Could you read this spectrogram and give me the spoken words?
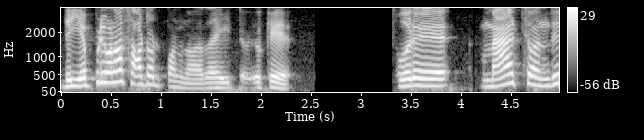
இதை எப்படி வேணால் சார்ட் அவுட் பண்ணலாம் ரைட் ஓகே ஒரு மேட்ச் வந்து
